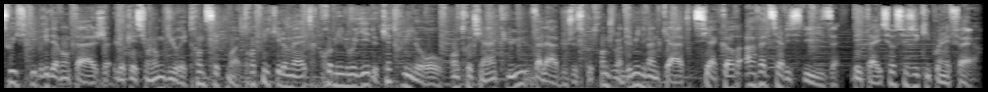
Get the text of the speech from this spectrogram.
Swift Hybrid Avantage, location longue durée 37 mois, 30 000 km, premier loyer de 4 000 euros. Entretien inclus, valable jusqu'au 30 juin 2024. Si accord Arval Service Lease. Détails sur suzuki.fr.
